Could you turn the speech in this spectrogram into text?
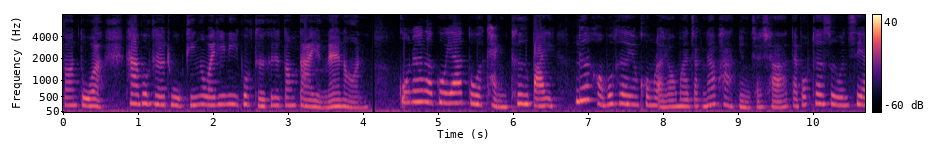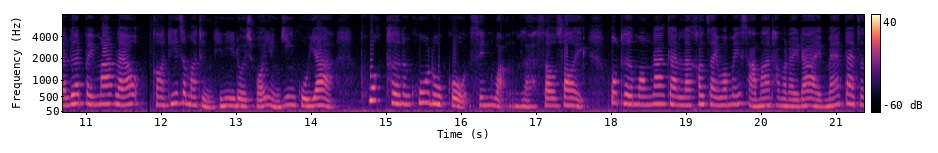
ซ่อนตัว ถ้าพวกเธอถูกทิ้งเอาไว้ที่นี่พวกเธอก็จะต้องตายอย่างแน่นอน กูน่าและกูย่าตัวแข็งทื่อไป เลือดของพวกเธอยังคงไหลออกมาจากหน้าผากอย่างช้าๆ แต่พวกเธอสูญเสียเลือดไปมากแล้ว ก่อนที่จะมาถึงที่นี่โดยเฉพาะอย่างยิ่งกูย่าพวกเธอทั้งคู่ดูโกรธสิ้นหวังและเศร้าส้อย พวกเธอมองหน้ากันและเข้าใจว่าไม่สามารถทำอะไรได้ แม้แต่จะ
